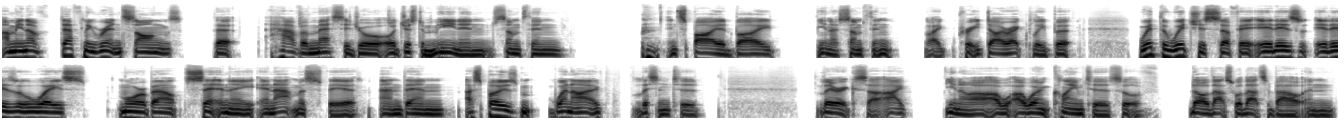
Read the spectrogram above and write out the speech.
I mean, I've definitely written songs that have a message or or just a meaning, something inspired by you know something like pretty directly, but with the witches stuff, it, it is it is always more about setting a an atmosphere, and then I suppose when I listen to lyrics, I, you know I, I won't claim to sort of oh that's what that's about, and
